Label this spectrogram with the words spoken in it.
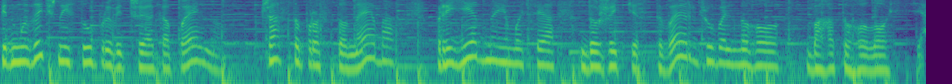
під музичний супровід чи акапельно, часто просто неба приєднуємося до життєстверджувального багатоголосся.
